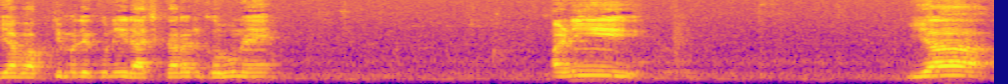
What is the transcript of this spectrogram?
या बाबतीमध्ये कुणी राजकारण करू नये. आणि या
